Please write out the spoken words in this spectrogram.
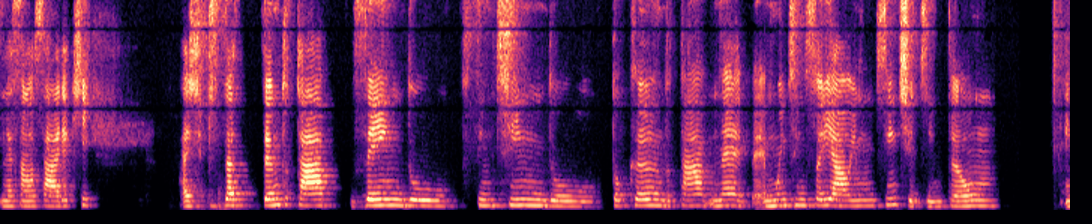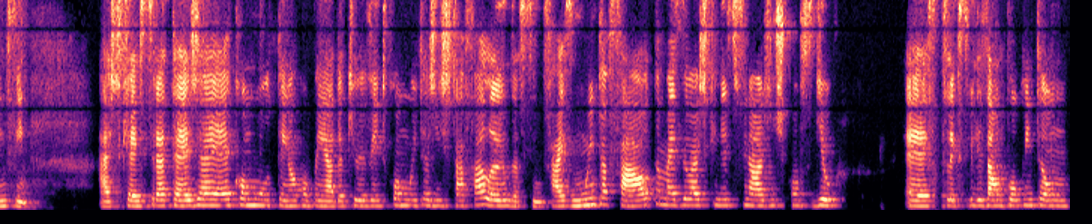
nessa nossa área que a gente precisa tanto estar tá vendo, sentindo, tocando, tá, né? É muito sensorial em muitos sentidos. Então, enfim, acho que a estratégia é como tenho acompanhado aqui o evento, como muita gente está falando, assim, faz muita falta, mas eu acho que nesse final a gente conseguiu é, flexibilizar um pouco, então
